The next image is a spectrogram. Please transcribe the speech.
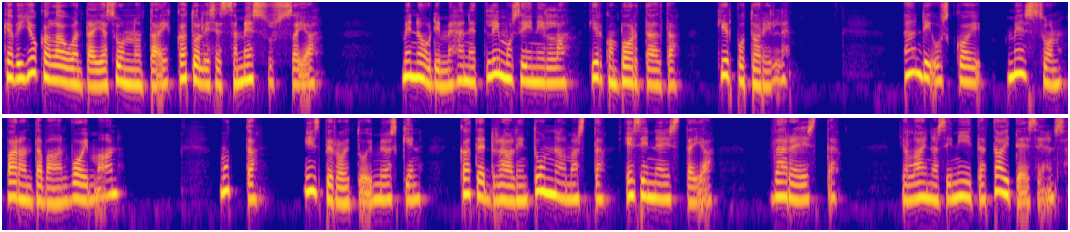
kävi joka lauantai ja sunnuntai katolisessa messussa ja me noudimme hänet limusiinilla kirkon portailta kirpputorille. Andy uskoi messun parantavaan voimaan, mutta inspiroitui myöskin katedraalin tunnelmasta, esineistä ja väreistä ja lainasi niitä taiteeseensa.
